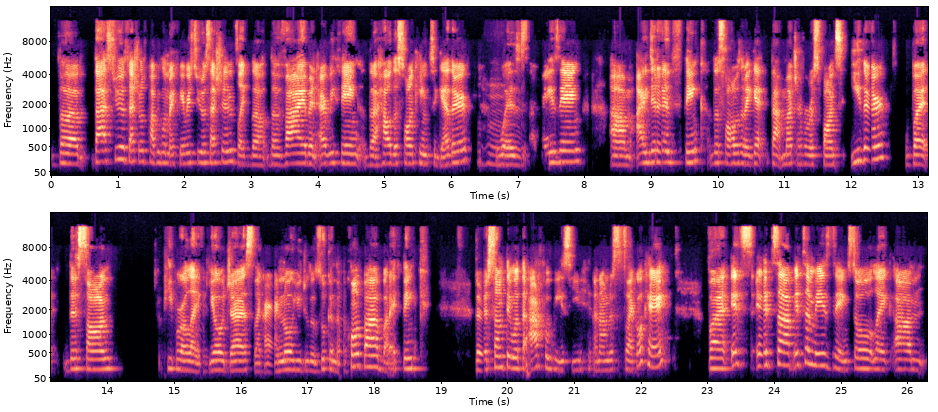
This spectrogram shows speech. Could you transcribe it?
the that studio session was probably one of my favorite studio sessions. Like the the vibe and everything the how the song came together Mhm. was amazing. Um i didn't think the song was going to get that much of a response either but this song people are like yo jess like i know you do the zouk and the compa but i think there's something with the afrobeats. And i'm just like okay. But it's it's uh it's amazing. So like um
